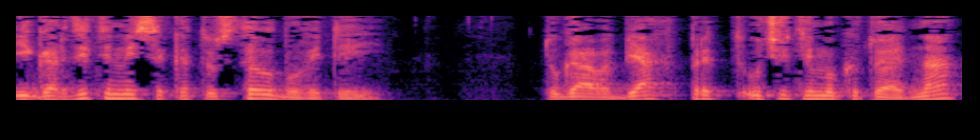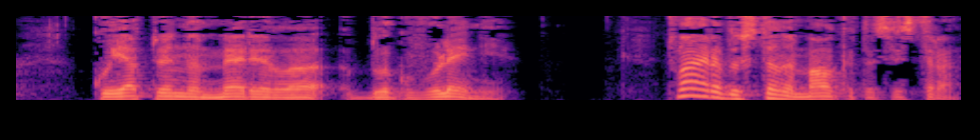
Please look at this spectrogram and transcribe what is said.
и гърдите ми са като стълбовете й. Тогава бях пред очите му като една, която е намерила благоволение. Това е радостта на малката сестра.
